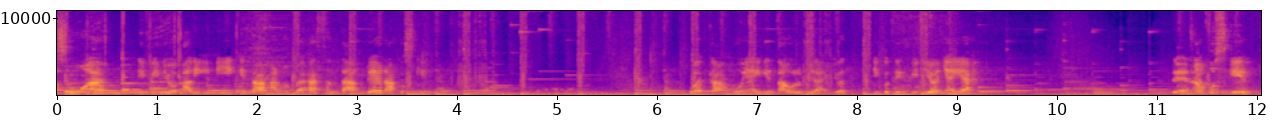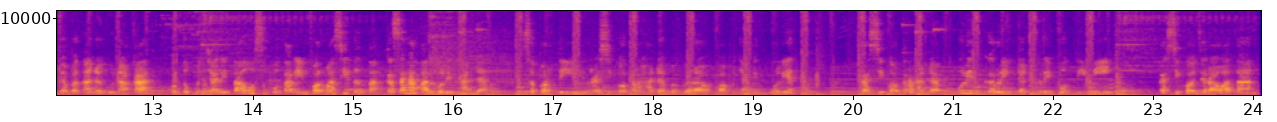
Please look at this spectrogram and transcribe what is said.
Halo semua, di video kali ini kita akan membahas tentang DNA Aku Skin. Buat kamu yang ingin tahu lebih lanjut, ikutin videonya ya. DNA Aku Skin dapat Anda gunakan untuk mencari tahu seputar informasi tentang kesehatan kulit Anda, seperti resiko terhadap beberapa penyakit kulit, resiko terhadap kulit kering dan keriput dini, resiko jerawatan,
